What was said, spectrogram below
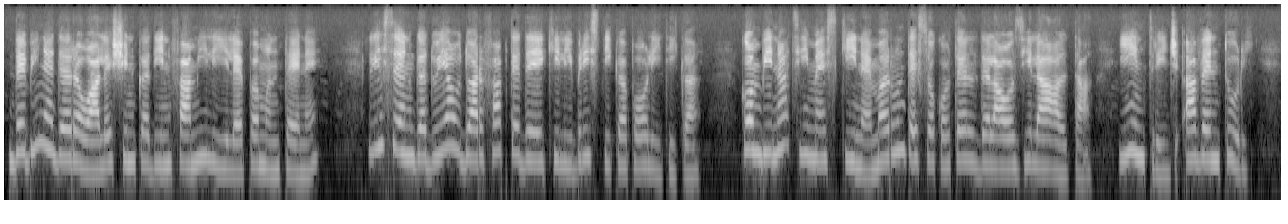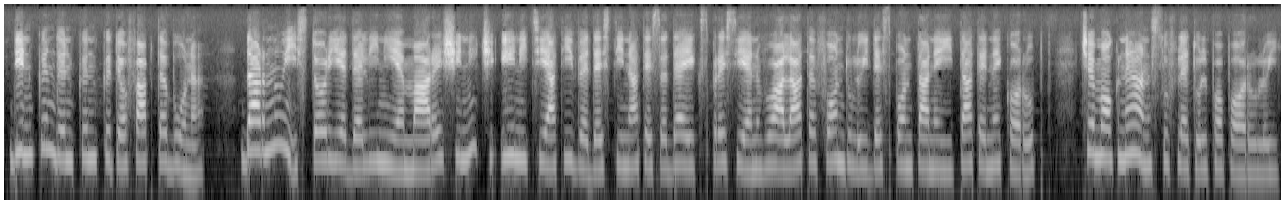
de bine de rău aleși încă din familiile pământene, li se îngăduiau doar fapte de echilibristică politică, Combinații meschine, mărunte socotel de la o zi la alta, intrigi, aventuri, din când în când câte o faptă bună, dar nu istorie de linie mare și nici inițiative destinate să dea expresie învoalată fondului de spontaneitate necorupt ce mocnea în sufletul poporului.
